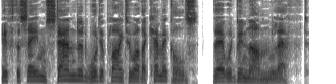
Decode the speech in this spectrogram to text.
If the same standard would apply to other chemicals, there would be none left.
